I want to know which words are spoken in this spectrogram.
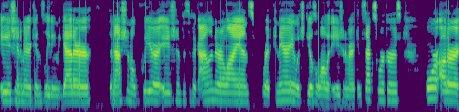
Asian Americans Leading Together, the National Queer Asian Pacific Islander Alliance, Red Canary, which deals a lot with Asian American sex workers, or other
